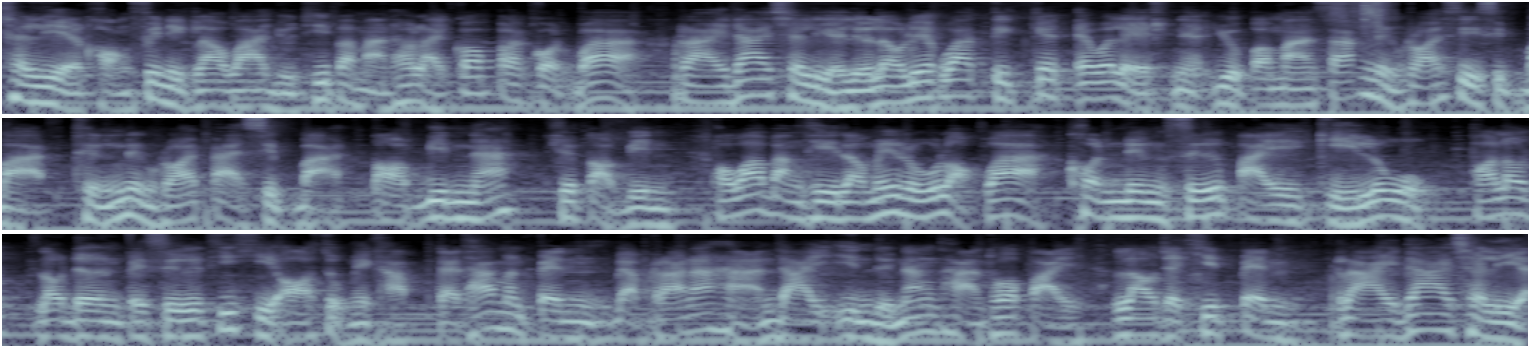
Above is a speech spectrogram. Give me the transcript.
เฉลี่ยของฟินิกลาวาอยู่ที่ประมาณเท่าไหร่ ก็ปรากฏว่ารายได้เฉลี่ยหรือเราเรียกว่า Ticket Average เนี่ยอยู่ประมาณสัก 140 บาท ถึง 180 บาท ต่อบินนะ คือต่อบิน เพราะว่าบางทีเราไม่รู้หรอกว่าคนหนึ่งซื้อไปกี่ลูก เพราะเราเราเดินไปซื้อที่คีออสถูกไหมครับ แต่ถ้ามันเป็นแบบร้านอาหารไดอิน หรือนั่งทานทั่วไป เราจะคิดเป็นรายได้เฉลี่ย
